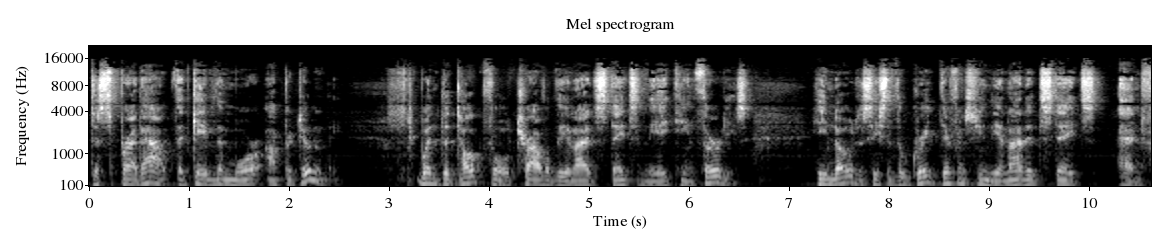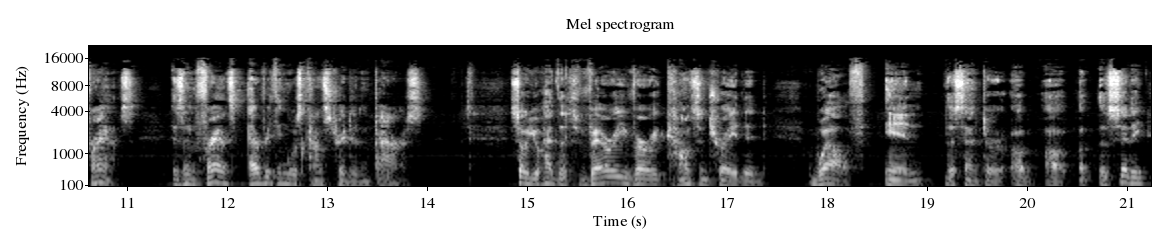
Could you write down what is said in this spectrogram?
to spread out that gave them more opportunity. When de Tocqueville traveled the United States in the 1830s, he noticed, he said, the great difference between the United States and France is in France, everything was concentrated in Paris. So you had this very, very concentrated wealth in the center of, of, of the city.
